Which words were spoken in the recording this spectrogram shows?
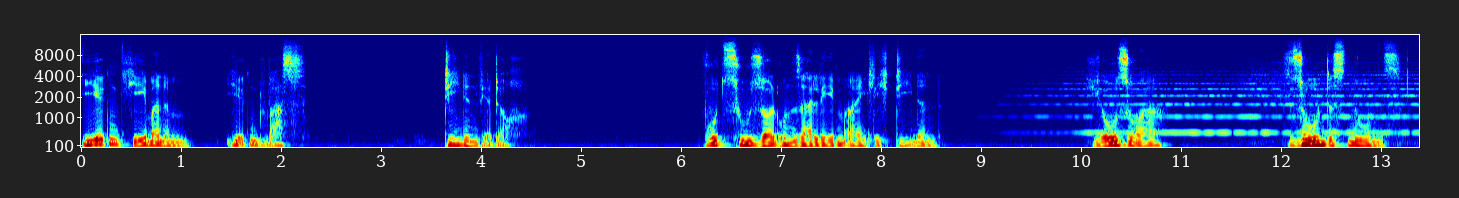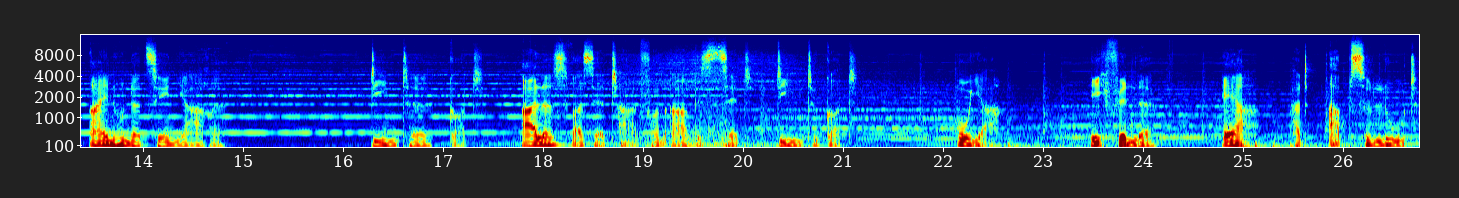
irgendjemandem, irgendwas dienen wir doch. Wozu soll unser Leben eigentlich dienen? Josua Sohn des Nuns, 110 Jahre, diente Gott. Alles, was er tat, von A bis Z, diente Gott. Oh ja, ich finde, er hat absolut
